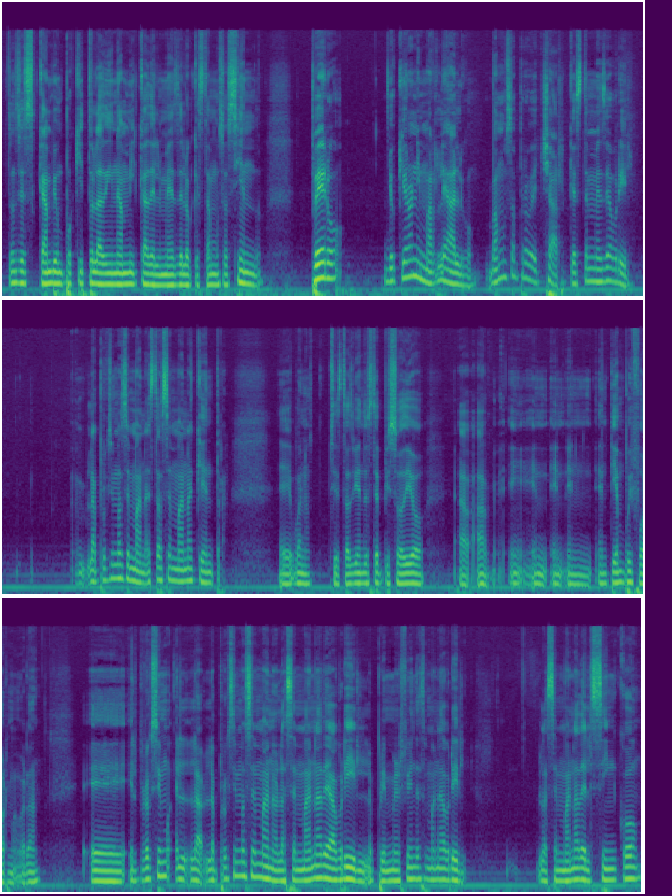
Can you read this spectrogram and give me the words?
Entonces cambia un poquito la dinámica del mes de lo que estamos haciendo. Pero yo quiero animarle a algo. Vamos a aprovechar que este mes de abril, la próxima semana, esta semana que entra, eh, bueno, estás viendo este episodio en, tiempo y forma, ¿verdad? Eh, el próximo, la, próxima semana, la semana de abril, el primer fin de semana de abril, la semana del 5,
